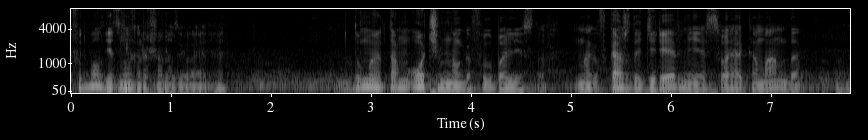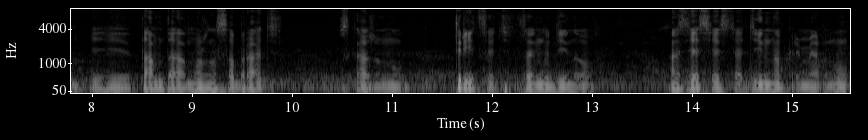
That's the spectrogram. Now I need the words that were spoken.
Футбол детский Ну. хорошо развивает, да? Думаю, там очень много футболистов. На- в каждой деревне есть своя команда. И там, да, можно собрать, скажем, ну, 30 Зайнудиновов. А здесь есть один, например. Ну,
